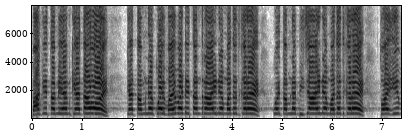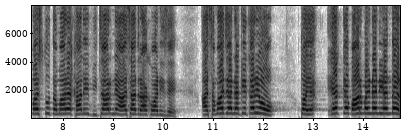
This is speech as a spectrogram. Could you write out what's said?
બાકી તમે એમ કહેતા હોય કે તમને કોઈ વહીવટી તંત્ર આવીને મદદ કરે, કોઈ તમને બીજા આવીને મદદ કરે, તો એ વસ્તુ તમારે ખાલી વિચારને આસાદ રાખવાની છે. આ સમાજે નક્કી કર્યું તો એક કે બાર મહિનાની અંદર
